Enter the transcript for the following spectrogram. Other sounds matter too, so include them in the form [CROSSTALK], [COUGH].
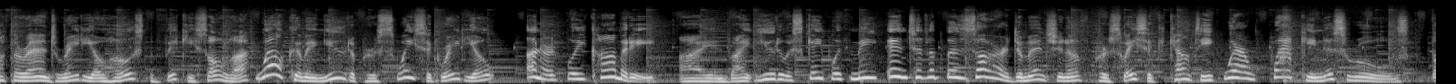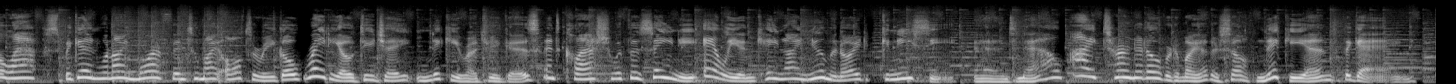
Author and radio host Vicki Solá, welcoming you to Perswayssick Radio Unearthly Comedy. I invite you to escape with me into the bizarre dimension of Perswayssick County where wackiness rules. The laughs begin when I morph into my alter ego, radio DJ Nicki Rodriguez, and clash with the zany alien canine humanoid Gneeecey. And now I turn it over to my other self, Nicki, and the gang.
